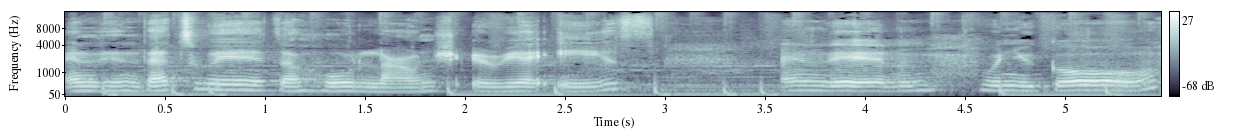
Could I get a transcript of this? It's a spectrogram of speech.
And then that's where the whole lounge area is. And then when you go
